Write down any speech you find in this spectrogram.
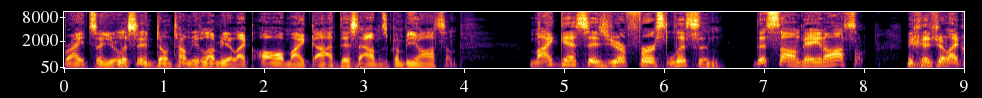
right? So you're listening Don't Tell Me You Love Me, you're like, oh my God, this album's going to be awesome. My guess is your first listen, this song ain't awesome because you're like,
